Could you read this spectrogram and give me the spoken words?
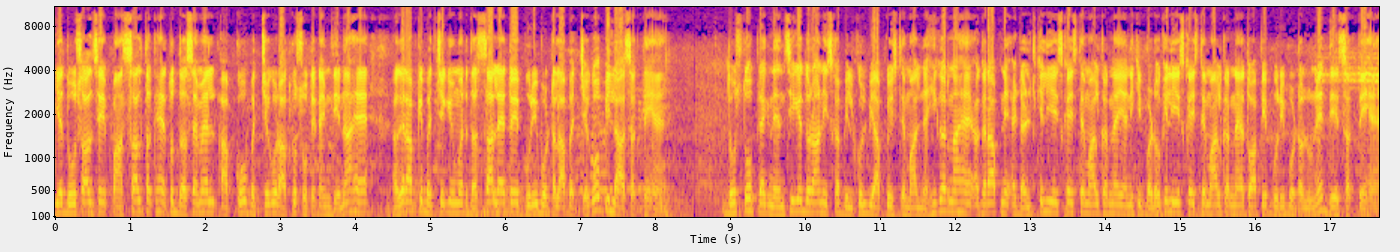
या दो साल से पाँच साल तक है तो दस एम आपको बच्चे को रात को सोते टाइम देना है। अगर आपके बच्चे की उम्र दस साल है तो ये पूरी बोतल आप बच्चे को पिला सकते हैं। दोस्तों प्रेगनेंसी के दौरान इसका बिल्कुल भी आपको इस्तेमाल नहीं करना है। अगर आपने एडल्ट के लिए इसका इस्तेमाल करना है, यानी कि बड़ों के लिए इसका इस्तेमाल करना है तो आप ये पूरी बोतल उन्हें दे सकते हैं।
